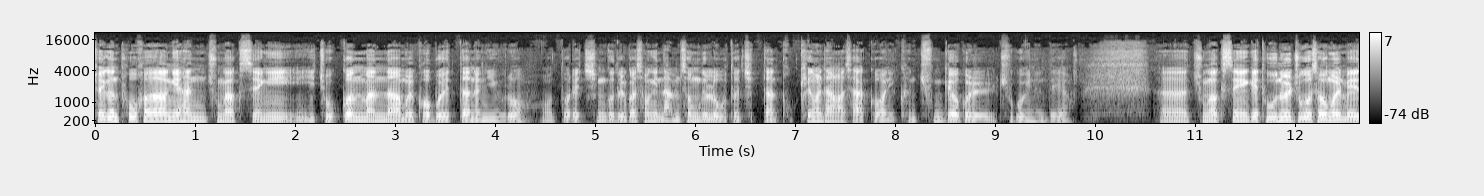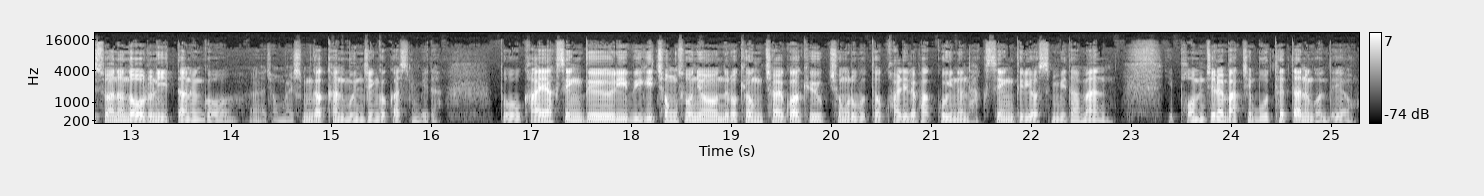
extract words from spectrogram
최근 포항의 한 중학생이 조건 만남을 거부했다는 이유로 어, 또래 친구들과 성인 남성들로부터 집단 폭행을 당한 사건이 큰 충격을 주고 있는데요. 아, 중학생에게 돈을 주고 성을 매수하는 어른이 있다는 거 아, 정말 심각한 문제인 것 같습니다. 또 가해 학생들이 위기 청소년으로 경찰과 교육청으로부터 관리를 받고 있는 학생들이었습니다만 범죄를 막지 못했다는 건데요.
